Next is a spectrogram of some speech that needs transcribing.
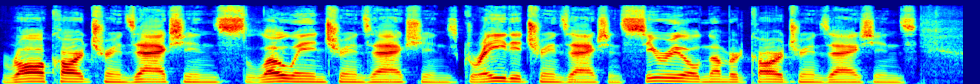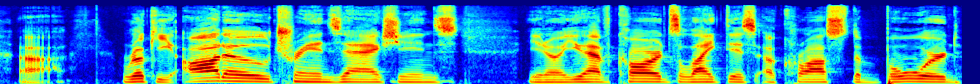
raw card transactions, low end transactions, graded transactions, serial numbered card transactions, uh, rookie auto transactions. You know, you have cards like this across the board.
